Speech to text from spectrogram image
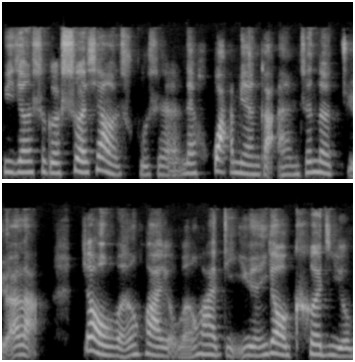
毕竟是个摄像出身，那画面感真的绝了。要文化有文化底蕴，要科技有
